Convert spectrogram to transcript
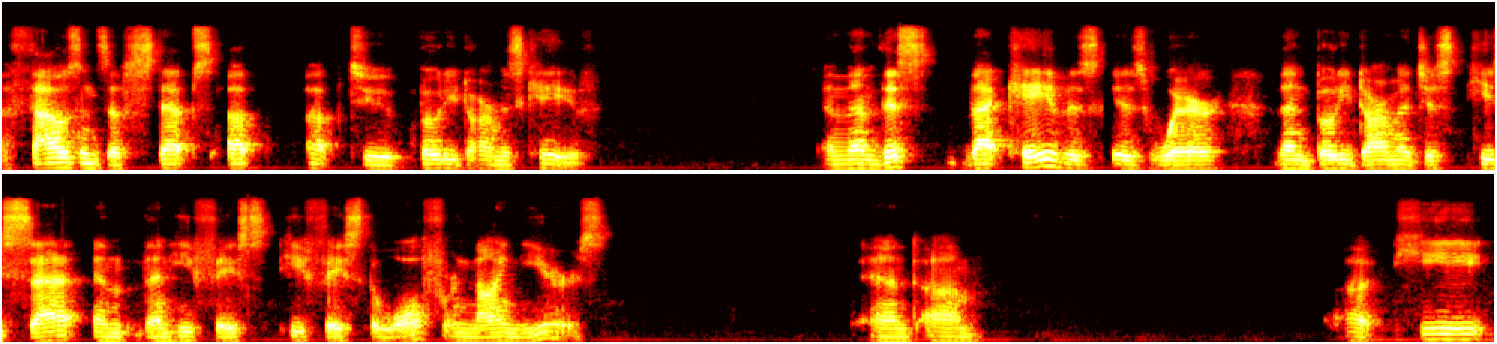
uh, thousands of steps up up to Bodhidharma's cave and then this that cave is is where then Bodhidharma just he sat and then he faced he faced the wall for nine years. And um, uh, he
